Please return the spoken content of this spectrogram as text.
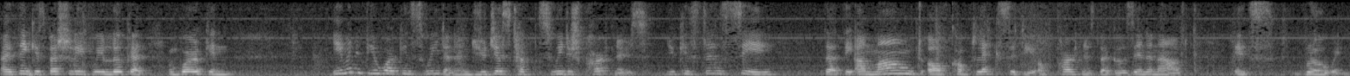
I think especially if we look at and work in, even if you work in Sweden and you just have Swedish partners, you can still see that the amount of complexity of partners that goes in and out, it's growing.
